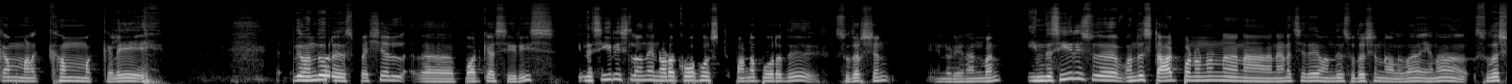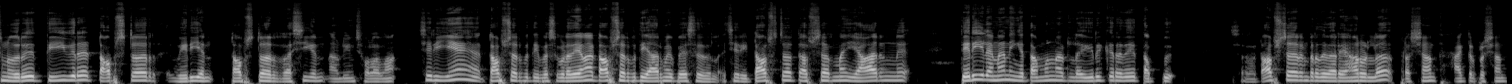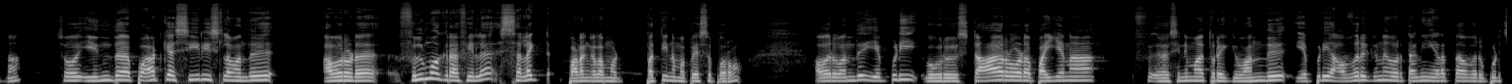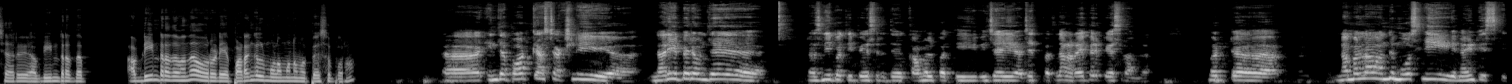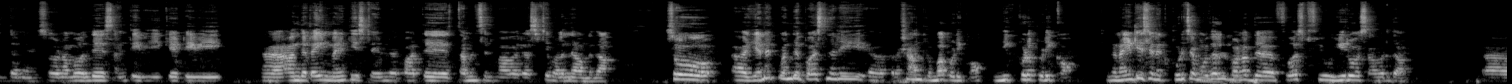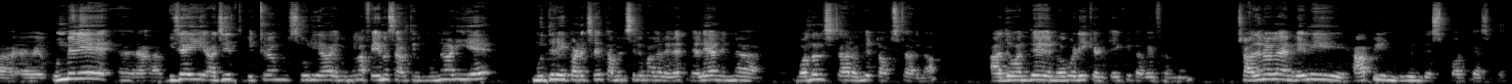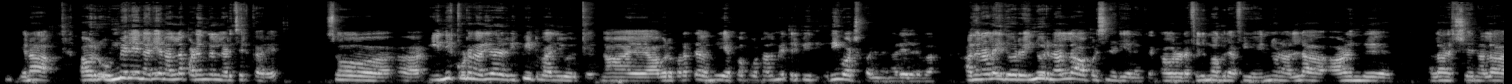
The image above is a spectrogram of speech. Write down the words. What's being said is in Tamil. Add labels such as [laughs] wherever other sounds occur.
வணக்கம், வணக்கம் மக்களே! இது வந்து ஒரு ஸ்பெஷல் பாட்காஸ்ட் சீரிஸ். இந்த சீரீஸில் வந்து என்னோட கோஹோஸ்ட் பண்ண போகிறது சுதர்ஷன், என்னுடைய நண்பன். இந்த சீரீஸ் வந்து ஸ்டார்ட் பண்ணணும்னு நான் நினச்சதே வந்து சுதர்ஷனால தான். ஏன்னா, சுதர்ஷன் ஒரு தீவிர டாப் ஸ்டார் வெறியன், டாப் ஸ்டார் ரசிகன் அப்படின்னு சொல்லலாம். சரி ஏன் டாப் ஸ்டார் பற்றி பேசக்கூடாது? ஏன்னா, டாப் ஸ்டார் பற்றி யாருமே பேசுறதில்ல. சரி டாப் ஸ்டார், டாப் ஸ்டார்னா யாருன்னு தெரியலன்னா, நீங்கள் தமிழ்நாட்டில் இருக்கிறதே தப்பு. ஸோ டாப் ஸ்டார்ன்றது வேறு யாரும் இல்லை. பிரசாந்த், ஆக்டர் பிரசாந்த் தான். ஸோ இந்த பாட்காஸ்ட் சீரீஸில் வந்து அவரோட ஃபில்மோகிராஃபியில் செலக்ட் படங்களை மட் பற்றி நம்ம பேச போகிறோம் அவர் வந்து எப்படி ஒரு ஸ்டாரோட பையனாக சினிமா துறைக்கு வந்து, எப்படி அவருக்குன்னு ஒரு தனி இடத்த அவர் பிடிச்சாரு அப்படின்றத அப்படின்றத வந்து அவருடைய படங்கள் மூலமாக நம்ம பேச போகிறோம் இந்த பாட்காஸ்ட் ஆக்சுவலி நிறைய பேர் வந்து ரஜினி பற்றி பேசுறது, கமல் பற்றி விஜய், அஜித் பற்றிலாம் நிறைய பேர் பேசுகிறாங்க பட் uh, நம்மெல்லாம் வந்து மோஸ்ட்லி 90ஸ் கிட் தானே. ஸோ நம்ம வந்து சன் டிவி, கே டிவி அந்த டைம் 90ஸ் டைம்ல பார்த்து தமிழ் சினிமாவை ரசிச்சு வளர்ந்தவங்க தான். ஸோ uh, எனக்கு வந்து பர்சனலி uh, பிரசாந்த் ரொம்ப பிடிக்கும். இன்னைக்கு கூட பிடிக்கும். இந்த 90ஸ் எனக்கு பிடிச்ச முதல் one of the first few heroes அவர் தான். உண்மையிலேயே விஜய், அஜித், விக்ரம், சூர்யா இவங்கெல்லாம் ஃபேமஸ் ஆகிறதுக்கு முன்னாடியே முதிரை படைச்சு தமிழ் சினிமாவில் நிலையா நின்ன முதல் ஸ்டார் வந்து டாப் ஸ்டார் தான். அது வந்து nobody can take it away from him. So அதனால I'm really happy in doing this podcast பற்றி ஏன்னா, அவர் உண்மையிலேயே நிறைய நல்ல படங்கள் நடிச்சிருக்காரு. ஸோ அ uh, இன்னைக்கு கூட நிறைய ரிப்பீட் வேல்யூ இருக்கு. நான் அவர் படத்தை வந்து எப்போ போட்டாலுமே திருப்பி ரீவாட்ச் பண்ணுவேன் நிறைய தடவை அதனால இது ஒரு இன்னொரு நல்ல ஆப்பர்ச்சுனிட்டி எனக்கு. அவரோட ஃபிலிமோகிராஃபியும் இன்னும் நல்லா ஆழ்ந்து, நல்லா நல்லா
